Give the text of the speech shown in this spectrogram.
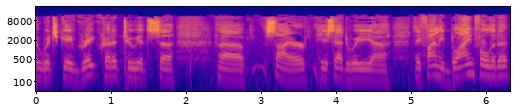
which gave great credit to its uh, uh, sire, he said, we uh, they finally blindfolded it,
